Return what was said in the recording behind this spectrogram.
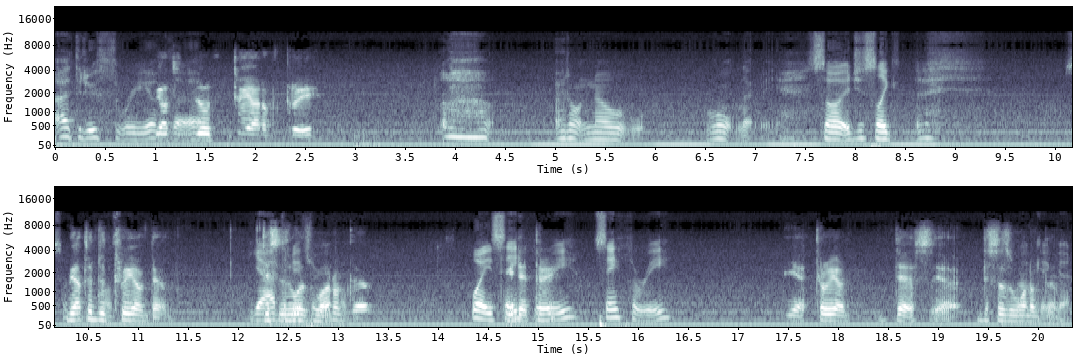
I have to do three of You have to do three out of three. I don't know. Won't let me. So it just like. so You have to do three of them. Yeah, this was one of them. Wait, say three? three. Say three. Yeah, three of this. Yeah, this is one Okay, of them. good.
